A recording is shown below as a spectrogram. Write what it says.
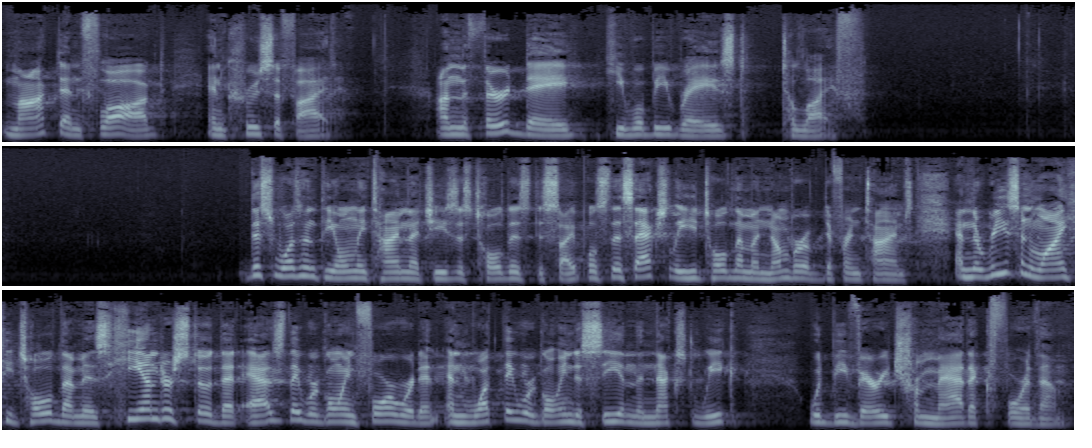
mocked and flogged and crucified. On the third day, he will be raised to life. This wasn't the only time that Jesus told his disciples this. Actually, he told them a number of different times. And the reason why he told them is he understood that as they were going forward and, and what they were going to see in the next week would be very traumatic for them.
